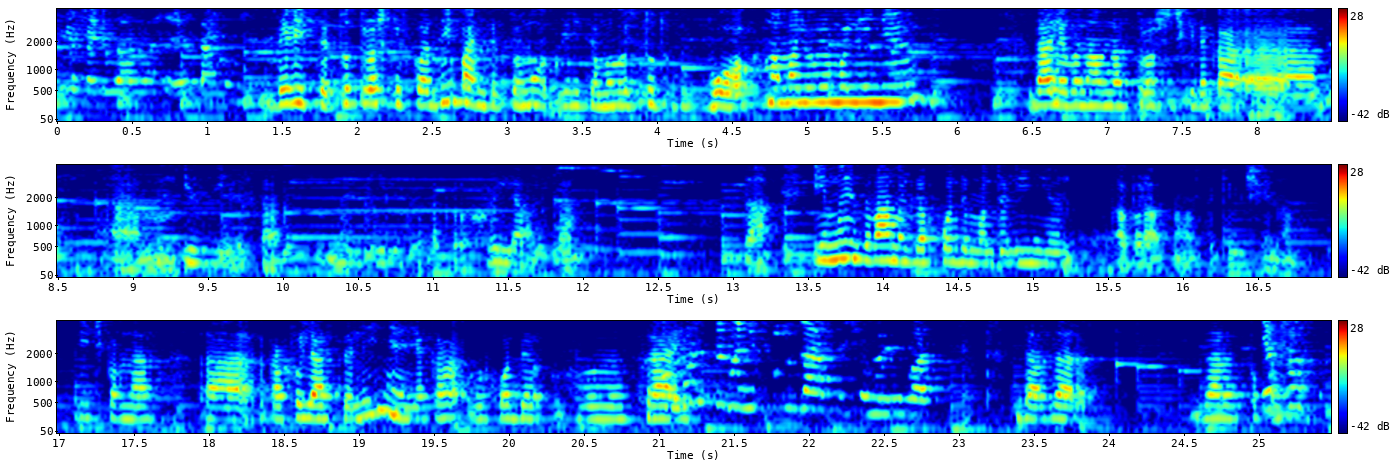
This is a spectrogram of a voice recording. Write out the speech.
намалювала е, дивіться, тут трошки складний бантик, тому дивіться, ми ось тут в бок намалюємо лінію. Далі вона у нас трошечки така е, е, ізвіліста, не ізвіліста, так хвиляста. Так. І ми з вами заходимо до лінії обратно, ось таким чином. Стрічка в нас е, така хвиляста лінія, яка виходить в край. Можете мені показати, що малювати? Да, зараз. Зараз Я просто.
